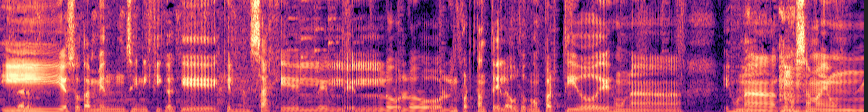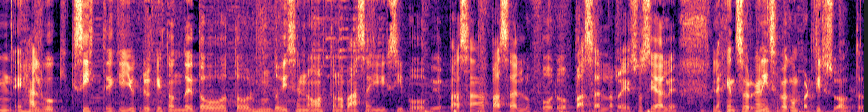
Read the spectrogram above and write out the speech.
Y eso también significa que, que el mensaje, el- el- el- lo, lo- lo importante del auto compartido es una es una ¿cómo se llama? Es, un- es algo que existe, que yo creo que es donde todo, todo el mundo dice, no, esto no pasa, y sí, obvio, pasa, pasa en los foros, pasa en las redes sociales, la gente se organiza para compartir su auto.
